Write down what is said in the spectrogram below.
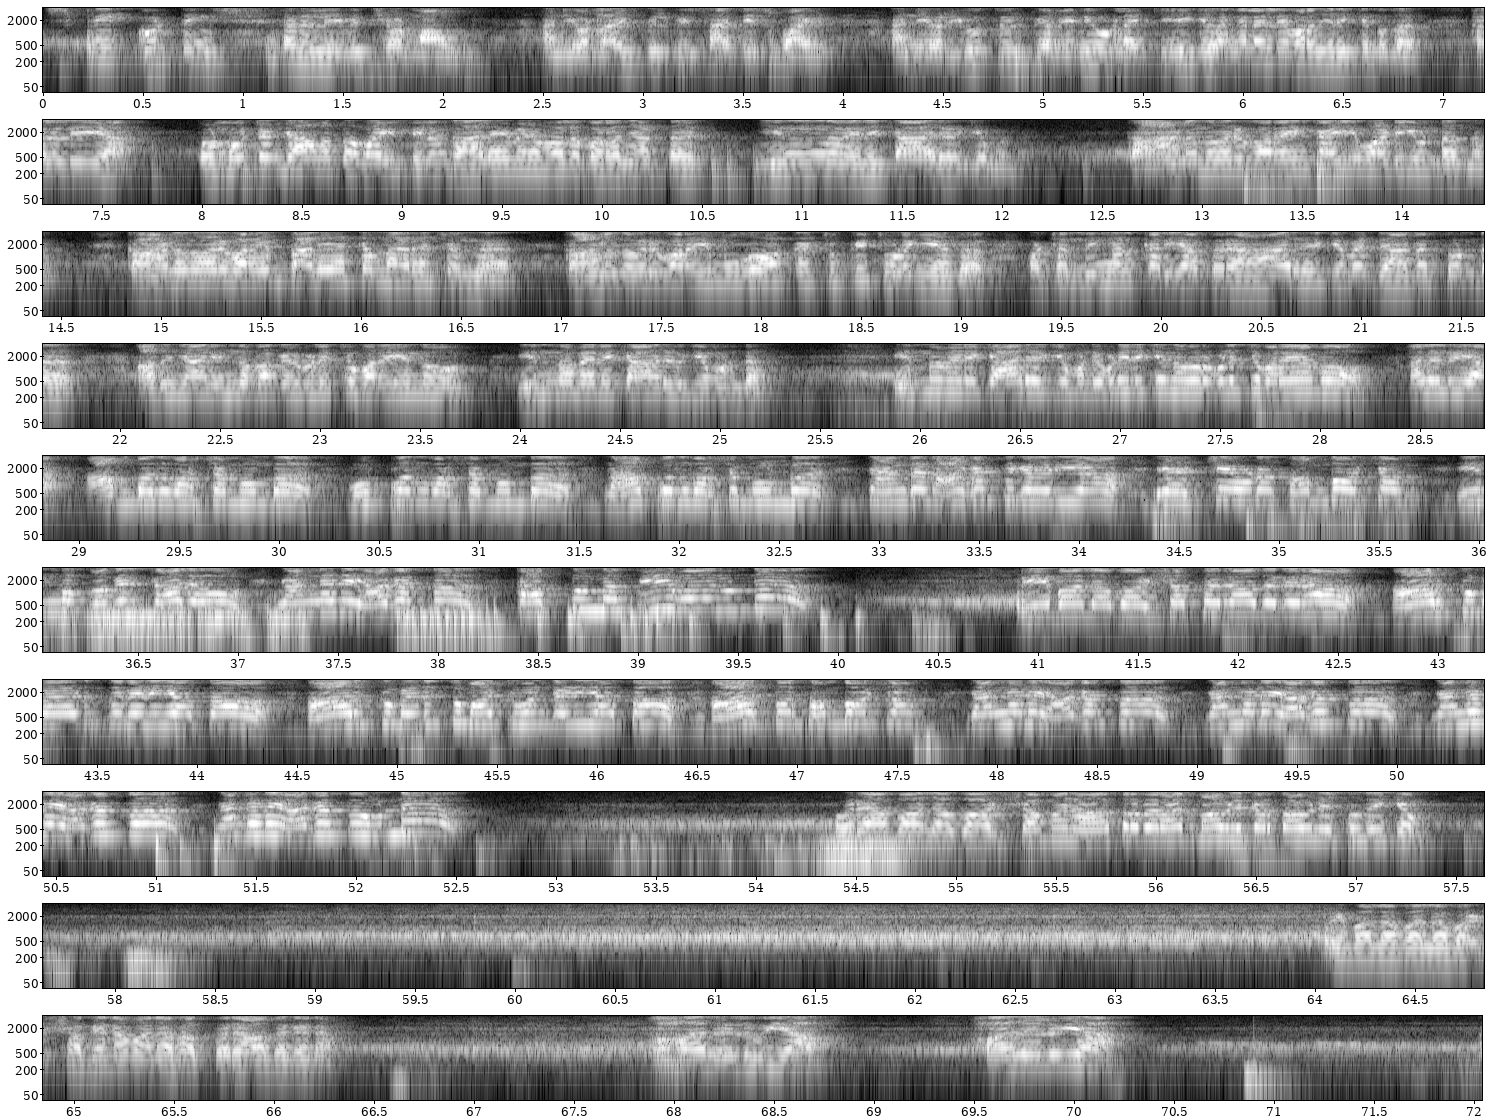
സ്പീക്ക് ഗുഡ് തിങ്സ് അല്ലെങ്കിൽ with your mouth and your life will be satisfied and your youth will be renewed like eagle അങ്ങനെയല്ലേ പറഞ്ഞിരിക്കുന്നത്? അല്ലെങ്കിൽ തൊണ്ണൂറ്റഞ്ചാമത്തെ വയസ്സിലും കാലേമിനെ പോലെ പറഞ്ഞാട്ട് ഇന്നും എനിക്ക് ആരോഗ്യമുണ്ട്. കാണുന്നവർ പറയും കൈ വടിയുണ്ടെന്ന്. കാണുന്നവർ പറയും തലയൊക്കെ നരച്ചെന്ന്. കാണുന്നവർ പറയും മുഖമൊക്കെ ചുക്കിച്ചുളുങ്ങിയെന്ന്. പക്ഷെ നിങ്ങൾക്കറിയാത്ത ഒരു ആരോഗ്യം എന്റെ അകത്തുണ്ട്. അത് ഞാൻ ഇന്ന് പകൽ വിളിച്ചു പറയുന്നു. ഇന്നും എനിക്ക് ആരോഗ്യമുണ്ട്. ഇന്നും എനിക്ക് ആരോഗ്യമുണ്ട്. ഇവിടെ ഇരിക്കുന്നവർ വിളിച്ചു പറയാമോ? അല്ലല്ലുയ അമ്പത് വർഷം മുമ്പ് മുപ്പത് വർഷം മുമ്പ് നാൽപ്പത് വർഷം മുമ്പ് ഞങ്ങളുടെ അകത്ത് കയറിയ രക്ഷയുടെ സന്തോഷം ഇന്ന് പകൽക്കാലവും ഞങ്ങളുടെ അകത്ത് കത്തുന്ന തീവാനുണ്ട് ആർക്കും എടുത്തു കഴിയാത്ത ആർക്കും എടുത്തു മാറ്റുവാൻ കഴിയാത്ത ആത്മസന്തോഷം ഞങ്ങളുടെ അകത്ത് ഞങ്ങളുടെ അകത്ത് ഞങ്ങളുടെ അകത്ത് ഞങ്ങളുടെ അകത്ത് ഉണ്ട്. ശമന. അത്ര പേർ ആത്മാവിൽ കർത്താവിനെ സ്തുതിക്കും. ഹാലലുയ ഹാലലുയ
